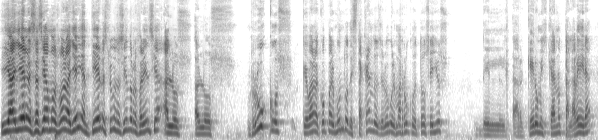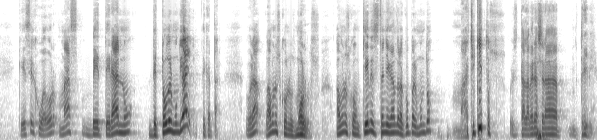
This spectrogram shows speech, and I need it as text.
Y ayer les hacíamos, bueno, ayer y antier estuvimos haciendo referencia a los, a los rucos que van a la Copa del Mundo, destacando desde luego el más ruco de todos ellos, del arquero mexicano Talavera, que es el jugador más veterano de todo el Mundial de Qatar. Ahora, vámonos con los morros. Vámonos con quienes están llegando a la Copa del Mundo más chiquitos. Pues Talavera será trivia.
